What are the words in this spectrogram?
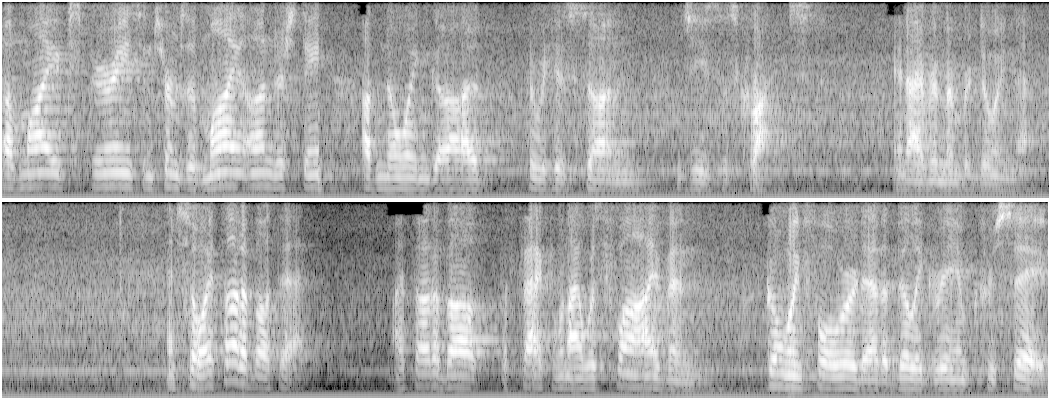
of my experience in terms of my understanding of knowing God through his son, Jesus Christ. And I remember doing that. And so I thought about that. I thought about the fact when I was five and going forward at a Billy Graham crusade.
